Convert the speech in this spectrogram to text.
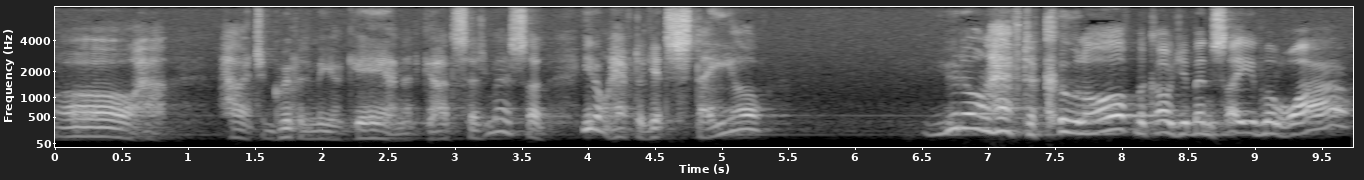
Oh, how, how it's gripping me again. And God says, listen, you don't have to get stale. You don't have to cool off because you've been saved a little while.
